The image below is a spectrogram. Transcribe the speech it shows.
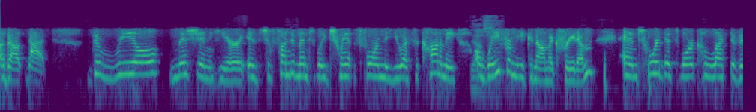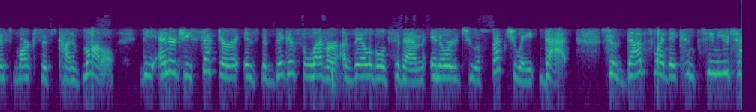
about that the real mission here is to fundamentally transform the U.S. economy yes. away from economic freedom and toward this more collectivist Marxist kind of model. The energy sector is the biggest lever available to them in order to effectuate that. So that's why they continue to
